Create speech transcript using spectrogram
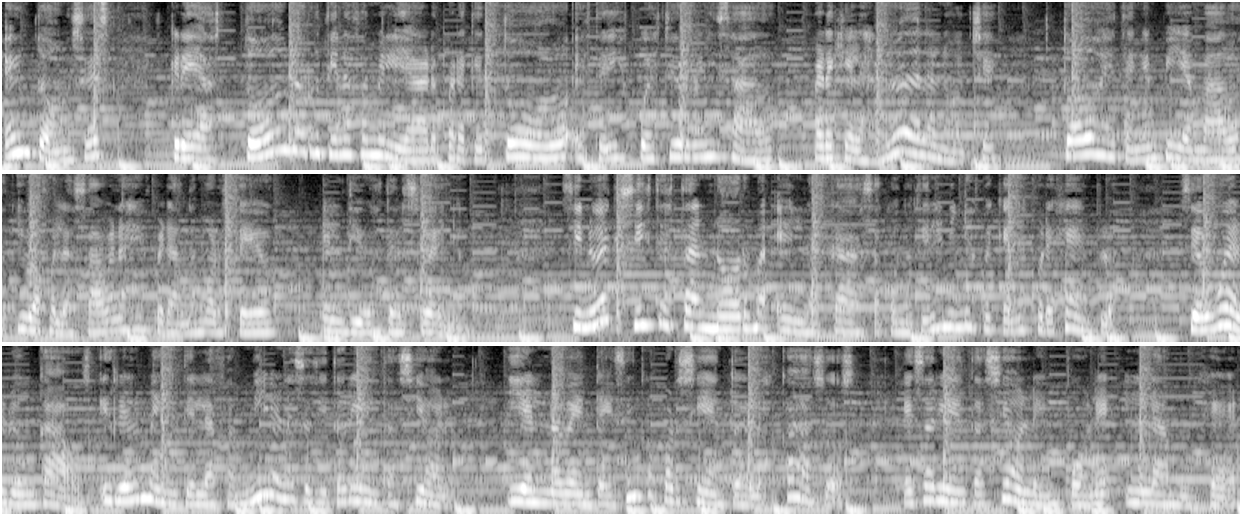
Entonces, creas toda una rutina familiar para que todo esté dispuesto y organizado para que a las 9 de la noche todos estén empillamados y bajo las sábanas esperando a Morfeo, el dios del sueño. Si no existe esta norma en la casa, cuando tienes niños pequeños, por ejemplo, se vuelve un caos y realmente la familia necesita orientación y el 95% de los casos esa orientación le impone la mujer,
